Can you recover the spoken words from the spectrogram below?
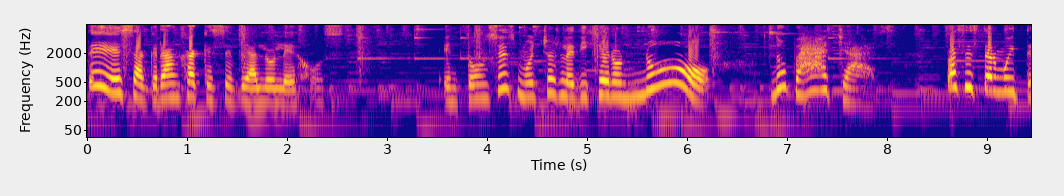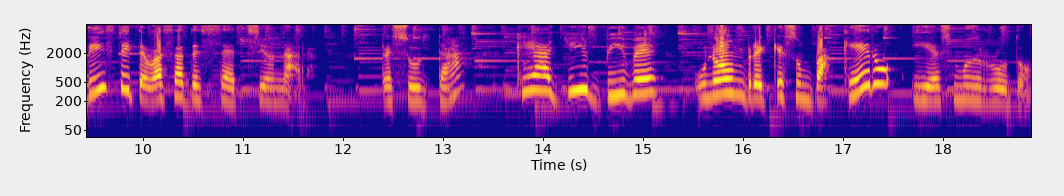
de esa granja que se ve a lo lejos. Entonces muchos le dijeron, no, no vayas, vas a estar muy triste y te vas a decepcionar. Resulta que allí vive un hombre que es un vaquero y es muy rudo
